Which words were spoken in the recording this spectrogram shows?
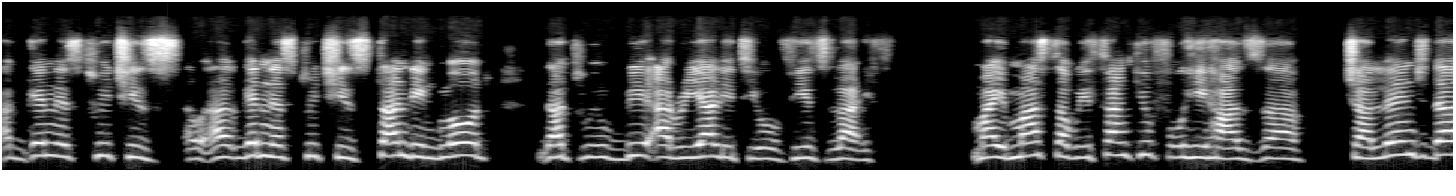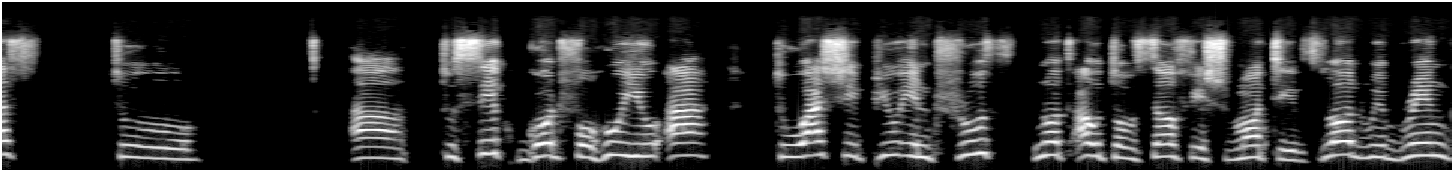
against which is against which is standing, Lord, that will be a reality of his life. My master, we thank you for he has uh, challenged us to uh, to seek God for who you are, to worship you in truth, not out of selfish motives. Lord, we bring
